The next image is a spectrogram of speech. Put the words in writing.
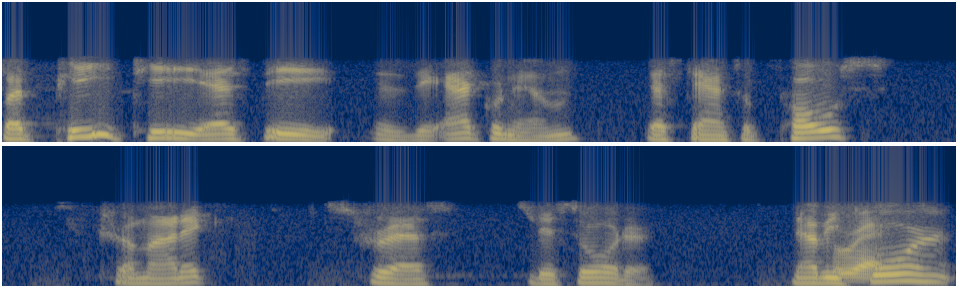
But PTSD is the acronym that stands for Post Traumatic Stress Disorder. Now, Correct. before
